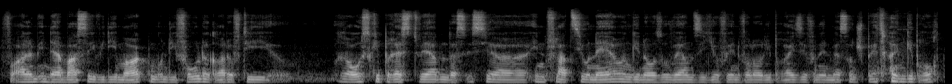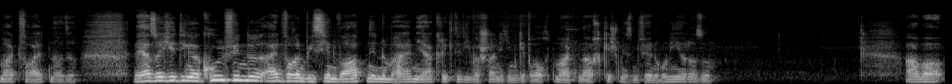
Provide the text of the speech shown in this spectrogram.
Vor allem in der Masse, wie die Marken und die Folder gerade auf die rausgepresst werden, das ist ja inflationär und genauso werden sich auf jeden Fall auch die Preise von den Messern später im Gebrauchtmarkt verhalten. Also wer solche Dinger cool findet, einfach ein bisschen warten. In einem halben Jahr kriegt ihr die wahrscheinlich im Gebrauchtmarkt nachgeschmissen für einen Huni oder so. Aber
